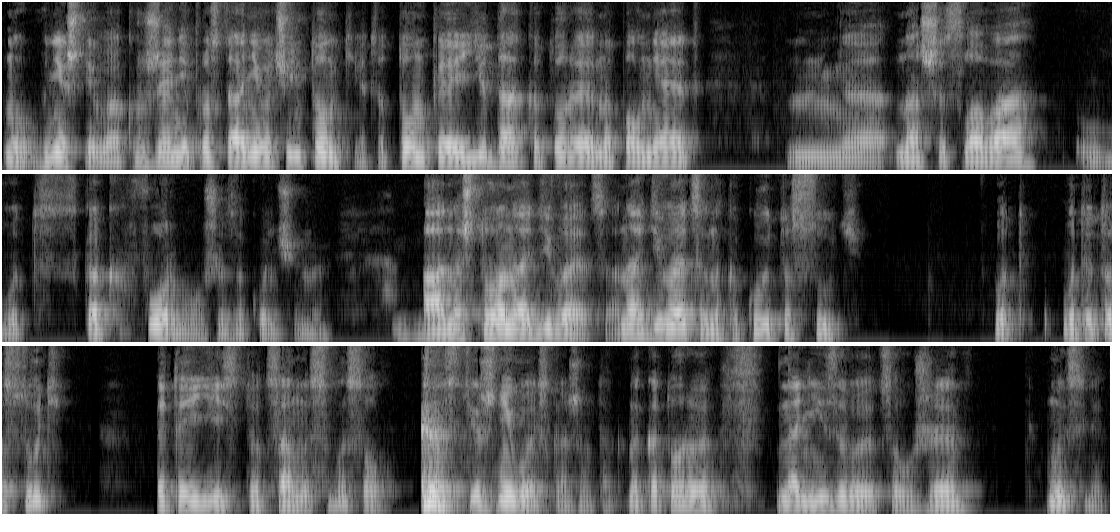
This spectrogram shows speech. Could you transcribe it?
ну, внешнего окружения, просто они очень тонкие. Это тонкая еда, которая наполняет наши слова вот как форму уже законченную. А на что она одевается? Она одевается на какую-то суть. Вот, вот эта суть, это и есть тот самый смысл, стержневой, скажем так, на которую нанизываются уже мысли.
